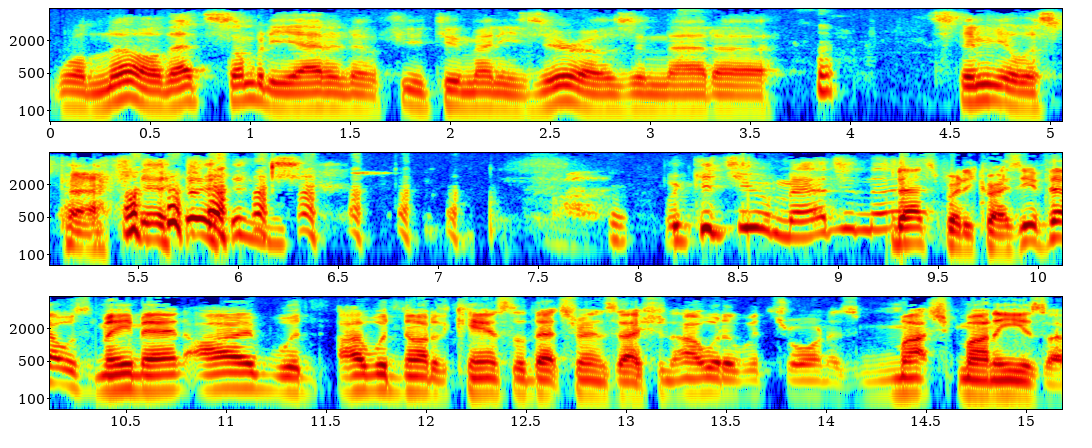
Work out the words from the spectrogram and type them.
well, no, that's somebody added a few too many zeros in that uh, stimulus package. but could you imagine that? That's pretty crazy. If that was me, man, I would I would not have cancelled that transaction. I would have withdrawn as much money as I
